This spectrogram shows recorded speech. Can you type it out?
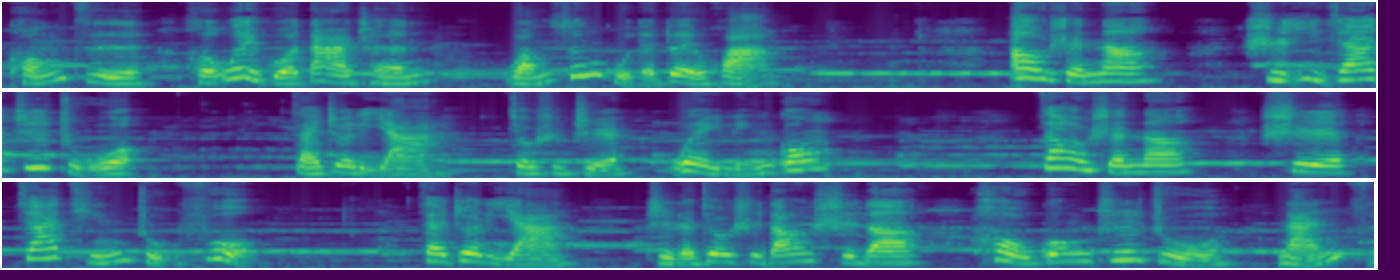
孔子和魏国大臣王孙谷的对话。傲神呢，是一家之主，在这里呀，就是指卫灵公；灶神呢，是家庭主妇，在这里呀，指的就是当时的后宫之主。男子，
